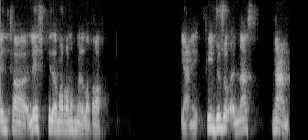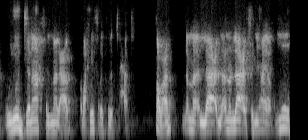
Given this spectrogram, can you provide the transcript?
انت ليش كذا مرة مهمل الأطراف؟ يعني في جزء الناس نعم وجود جناح في الملعب راح يفرق في الاتحاد. طبعا لما اللاعب لأنه اللاعب في النهاية مو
